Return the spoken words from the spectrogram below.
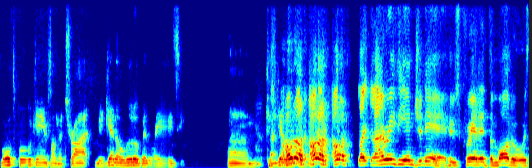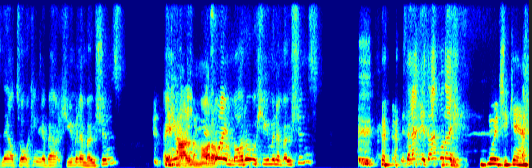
multiple games on the trot, you get a little bit lazy. Um, hold on, hold on, hold on. Like Larry, the engineer who's created the model, is now talking about human emotions. Are you, part of the model. try and model human emotions? is that is that what I do what you can?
